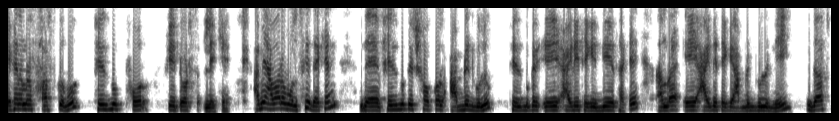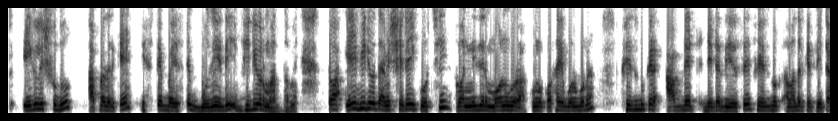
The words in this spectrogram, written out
এখানে আমরা সার্চ করব ফেসবুক ফর ক্রিয়েটরস লিখে। আমি আবারও বলছি, দেখেন, যে ফেসবুকের সকল আপডেটগুলো ফেসবুকের এই আইডি থেকে দিয়ে থাকে। আমরা এই আইডি থেকে আপডেটগুলো নেই। জাস্ট এগুলি শুধু আপনাদেরকে স্টেপ বাই স্টেপ বুঝিয়ে দিই ভিডিওর মাধ্যমে। তো এই ভিডিওতে আমি সেটাই করছি। আমার নিজের মন গড়া, কোনো কথাই বলব না। ফেসবুকের আপডেট যেটা দিয়েছে ফেসবুক আমাদেরকে যেটা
